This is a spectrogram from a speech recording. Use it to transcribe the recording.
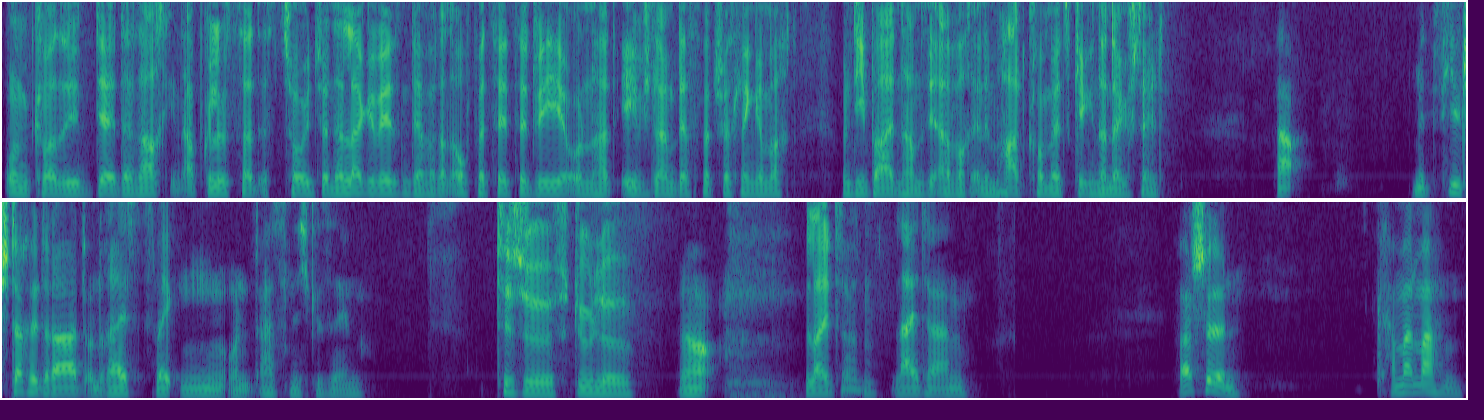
Und quasi der, der danach ihn abgelöst hat, ist Joey Janella gewesen. Der war dann auch bei CZW und hat ewig lang Deathmatch-Wrestling gemacht. Und die beiden haben sie einfach in einem Hardcore-Match gegeneinander gestellt. ja, mit viel Stacheldraht und Reißzwecken und hast nicht gesehen. Tische, Stühle, Ja, Leitern. Leitern. War schön. Kann man machen.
